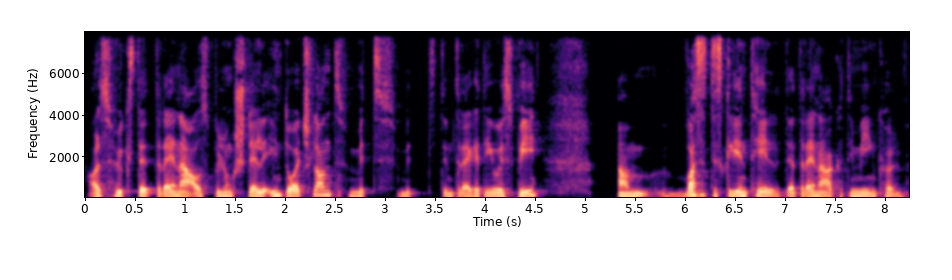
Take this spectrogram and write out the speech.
als höchste Trainerausbildungsstelle in Deutschland mit, mit dem Träger DOSB. Ähm, was ist das Klientel der Trainerakademie in Köln?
